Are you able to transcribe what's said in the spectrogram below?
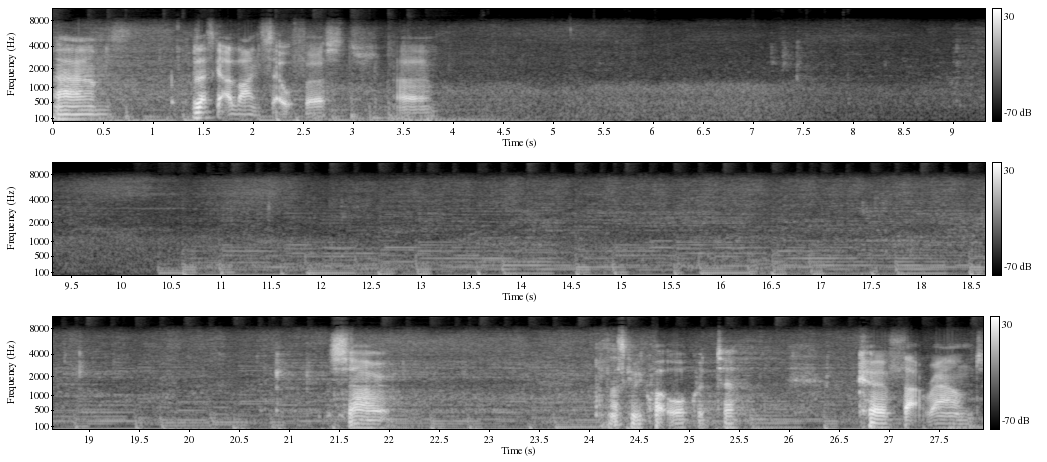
Um, but let's get a line set up first. Um, so that's going to be quite awkward to curve that round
